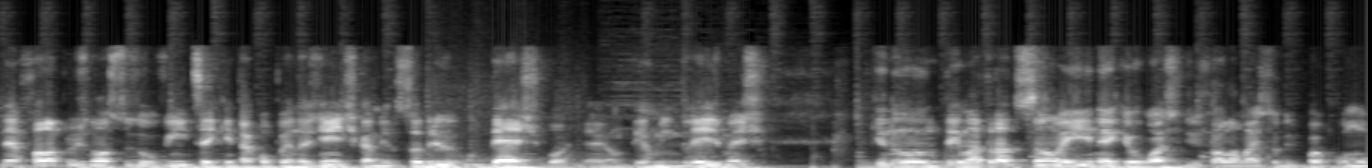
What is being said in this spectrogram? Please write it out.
né, falar para os nossos ouvintes aí, quem está acompanhando a gente, Camilo, sobre o dashboard, né? É um termo em inglês, mas que não tem uma tradução aí, né? Que eu gosto de falar mais sobre como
